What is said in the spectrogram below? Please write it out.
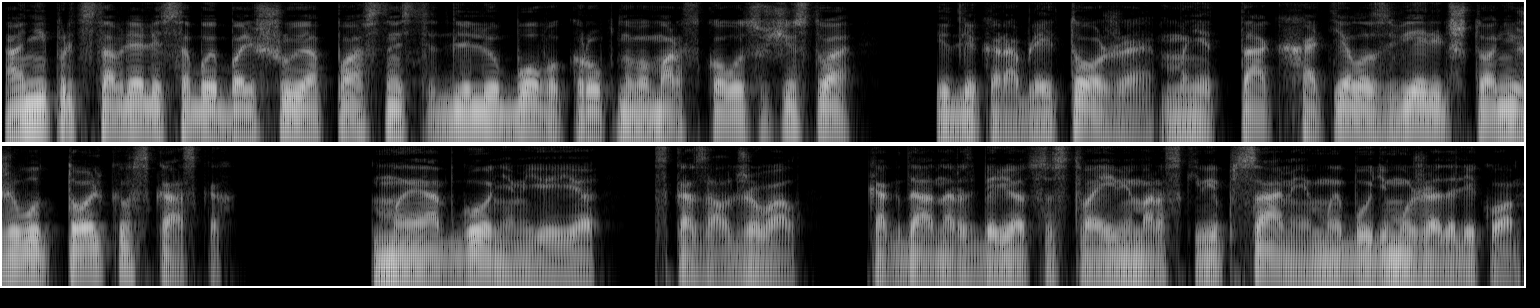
Они представляли собой большую опасность для любого крупного морского существа, и для кораблей тоже. Мне так хотелось верить, что они живут только в сказках. «Мы обгоним ее», — сказал Джувал. «Когда она разберется с твоими морскими псами, мы будем уже далеко».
